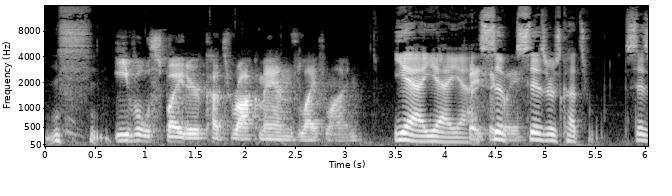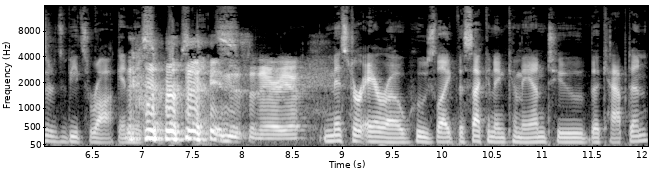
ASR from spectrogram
Evil spider cuts Rockman's lifeline yeah yeah yeah Basically. Sci- scissors cuts scissors beats rock in this in this scenario. Mr. Arrow, who's like the second in command to the captain,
